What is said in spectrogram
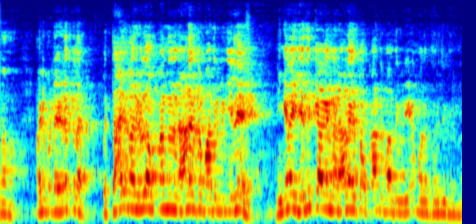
ஆமா. அப்படிப்பட்ட இடத்துல இப்ப தாய்மார்கள்லாம் உட்கார்ந்து இந்த நாடகத்தை பார்த்துக்கிட்டீங்களே நீங்களாம் எதுக்காக இந்த நாடகத்தை உட்கார்ந்து பார்த்துக்கிட்டீங்கன்னு முதல்ல தெரிஞ்சுக்கிறீங்க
